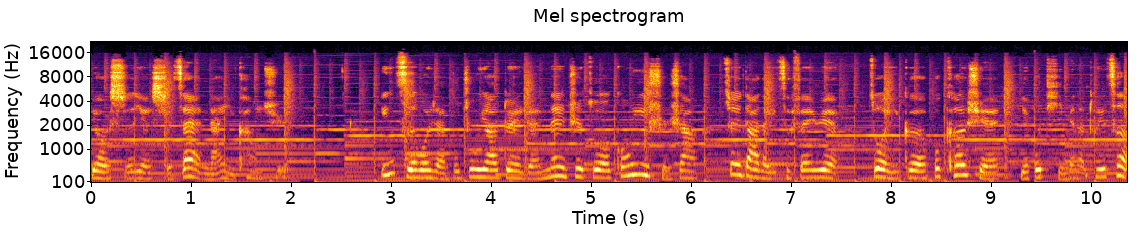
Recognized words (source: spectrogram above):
有时也实在难以抗拒。因此，我忍不住要对人类制作工艺史上最大的一次飞跃做一个不科学也不体面的推测。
